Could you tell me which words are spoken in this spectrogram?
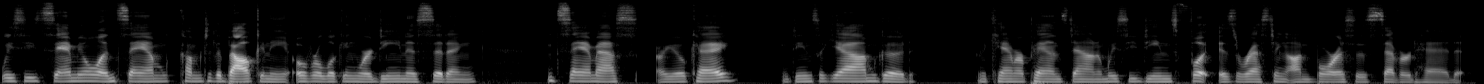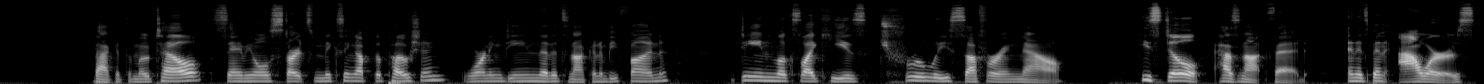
We see Samuel and Sam come to the balcony overlooking where Dean is sitting. Sam asks, Are you okay? And Dean's like, Yeah, I'm good. And the camera pans down and we see Dean's foot is resting on Boris's severed head. Back at the motel, Samuel starts mixing up the potion, warning Dean that it's not going to be fun. Dean looks like he's truly suffering now. He still has not fed, and it's been hours,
